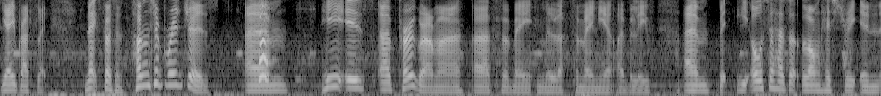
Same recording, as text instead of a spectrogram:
yay, Brad Flick. Next person, Hunter Bridges. Um, he is a programmer uh, for Ma- Miller for Mania, I believe. Um, but he also has a long history in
